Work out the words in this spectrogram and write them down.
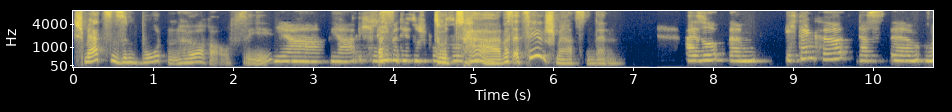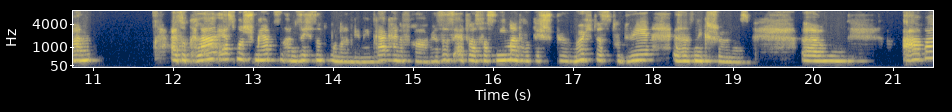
Schmerzen sind Boten, höre auf sie. Ja, ja, ich Das liebe diesen Spruch so. Total. Was erzählen Schmerzen denn? Also ähm, ich denke, dass ähm, man, also klar, erstmal Schmerzen an sich sind unangenehm, gar keine Frage. Es ist etwas, was niemand wirklich spüren möchte. Es tut weh, es ist nichts Schönes. Ähm, aber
